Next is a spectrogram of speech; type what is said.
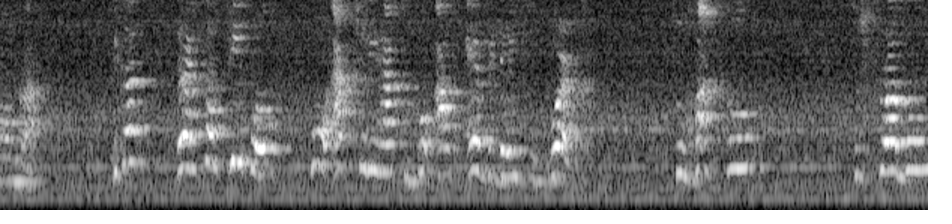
hunger. Because there are some people who actually have to go out every day to work, to hustle, to struggle,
